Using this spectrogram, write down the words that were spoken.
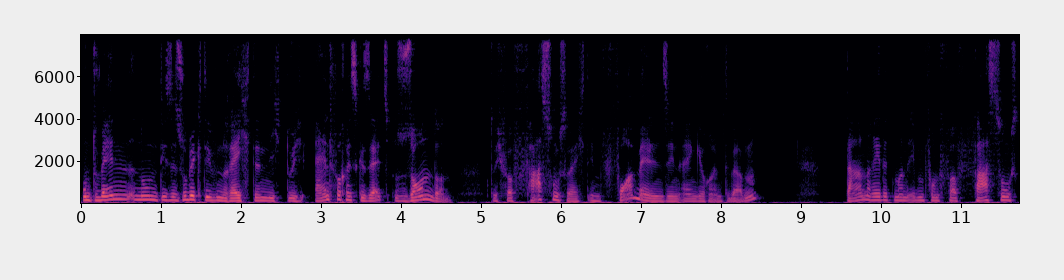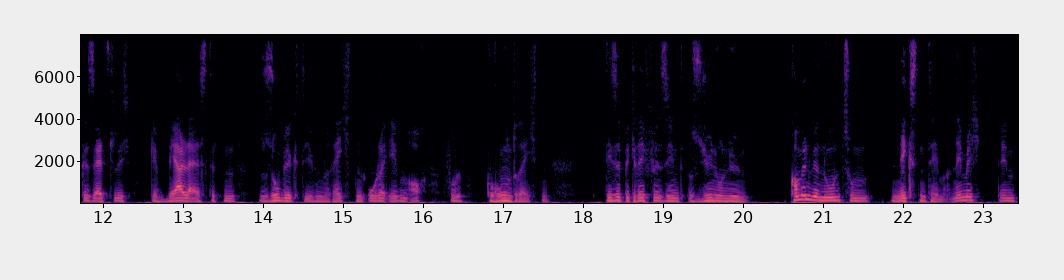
Und wenn nun diese subjektiven Rechte nicht durch einfaches Gesetz, sondern durch Verfassungsrecht im formellen Sinn eingeräumt werden, dann redet man eben von verfassungsgesetzlich gewährleisteten subjektiven Rechten oder eben auch von Grundrechten. Diese Begriffe sind synonym. Kommen wir nun zum nächsten Thema, nämlich dem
